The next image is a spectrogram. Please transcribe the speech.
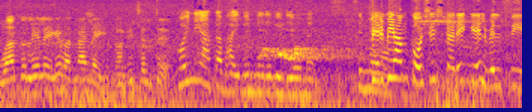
हुआ तो ले लेंगे वरना नहीं। तो अभी चलते हैं। कोई नहीं आता भाई बहन मेरे वीडियो में। फिर भी हम कोशिश करेंगे विल सी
